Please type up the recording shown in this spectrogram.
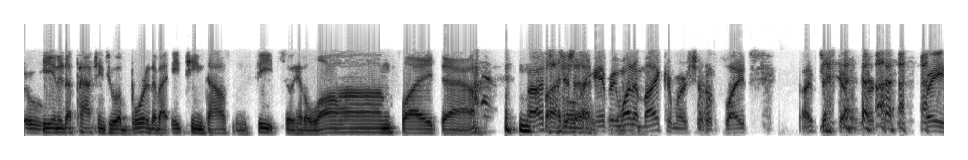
Ooh. He ended up having to abort at about 18,000 feet, so he had a long flight down. That's But- just uh, like every one of my commercial flights. I've just got to work. Wait,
